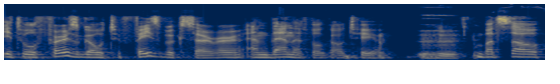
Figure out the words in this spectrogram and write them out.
it will first go to Facebook server and then it will go to you. Mm-hmm. But so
